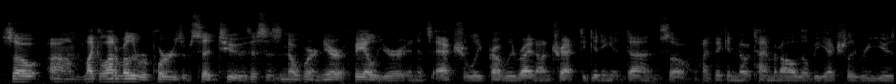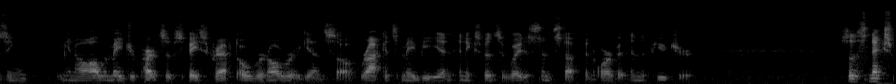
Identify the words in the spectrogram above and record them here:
So, um, like a lot of other reporters have said too, this is nowhere near a failure, and it's actually probably right on track to getting it done. So, I think in no time at all they'll be actually reusing, you know, all the major parts of spacecraft over and over again. So, rockets may be an inexpensive way to send stuff in orbit in the future. So, this next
